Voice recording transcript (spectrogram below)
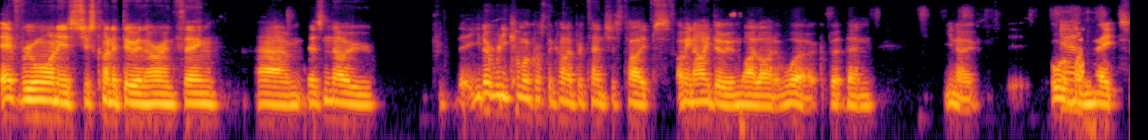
everyone is just kind of doing their own thing. Um, there's no, you don't really come across the kind of pretentious types. I mean, I do in my line of work, but then, you know, all Yeah. of my mates,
